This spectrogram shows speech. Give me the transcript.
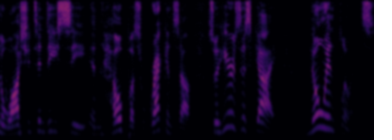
to Washington, D.C., and help us reconcile? So here's this guy, no influence,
